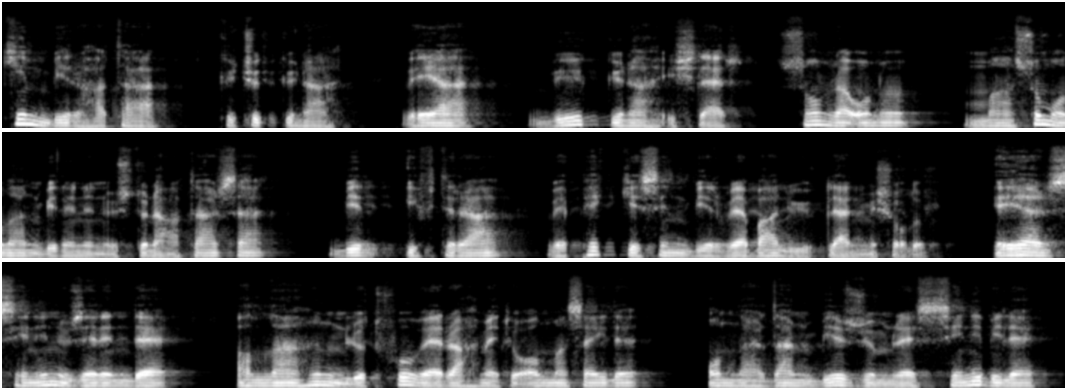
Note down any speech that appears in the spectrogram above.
Kim bir hata, küçük günah veya büyük günah işler, sonra onu masum olan birinin üstüne atarsa bir iftira ve pek kesin bir vebal yüklenmiş olur. Eğer senin üzerinde Allah'ın lütfu ve rahmeti olmasaydı onlardan bir zümre seni bile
